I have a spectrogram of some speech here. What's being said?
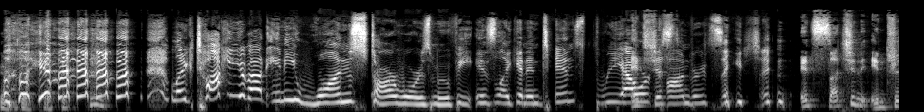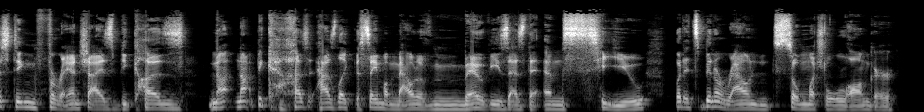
like talking about any one Star Wars movie is like an intense three hour just, conversation. It's such an interesting franchise because not not because it has like the same amount of movies as the MCU, but it's been around so much longer,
